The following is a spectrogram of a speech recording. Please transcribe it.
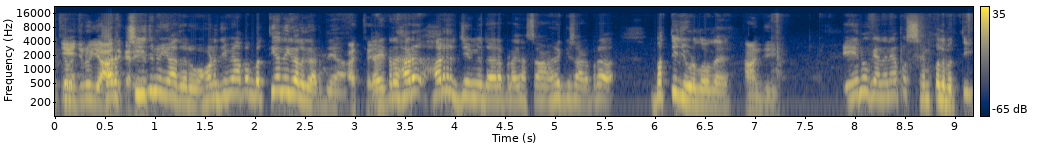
ਚੀਜ਼ ਨੂੰ ਯਾਦ ਪਰ ਕਰੇ। ਚੀਜ਼ ਨੂੰ ਯਾਦ ਕਰੋ। ਹੁਣ ਜਿਵੇਂ ਆਪਾਂ ਬੱਤੀਆਂ ਦੀ ਗੱਲ ਕਰਦੇ ਆ। ਟਰੈਕਟਰ ਹਰ ਹਰ ਜ਼ਿੰਮੇਦਾਰ ਆਪਣਾ ਕਿਸਾਨ ਹਰ ਕਿਸਾਨ ਭਰਾ ਬੱਤੀ ਜੁੜ ਲਾਉਂਦਾ ਹੈ। ਹਾਂਜੀ। ਇਹਨੂੰ ਕਹਿੰਦੇ ਨੇ ਆਪਾਂ ਸਿੰਪਲ ਬੱਤੀ।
